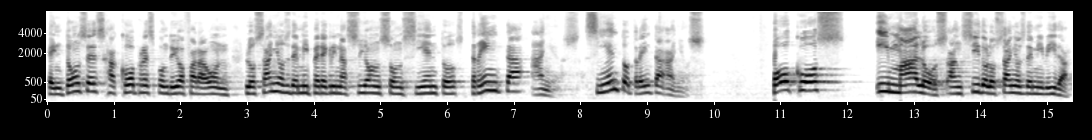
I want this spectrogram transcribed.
Entonces Jacob respondió a Faraón, los años de mi peregrinación son 130 años, 130 años. Pocos y malos han sido los años de mi vida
